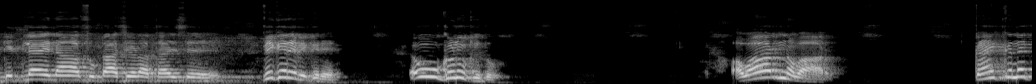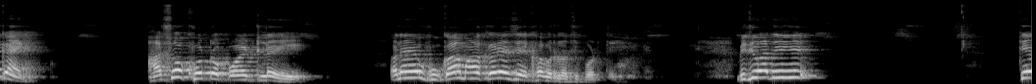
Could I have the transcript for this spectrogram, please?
કેટલાયના છૂટાછેડા થાય છે, વગેરે વગેરે. એવું ઘણું કીધું. અવારનવાર કંઈક ને કાંઈક હાસો ખોટો પોઈન્ટ લઈ અને હુકામ આ કરે છે ખબર નથી પડતી. બીજી વાત એ કે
